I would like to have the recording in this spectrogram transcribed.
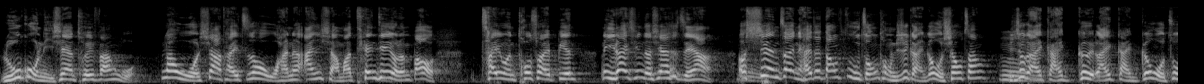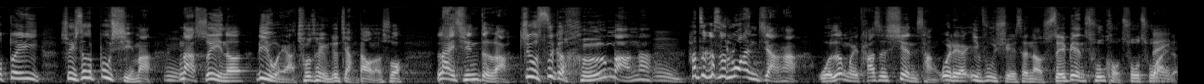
如果你现在推翻我，那我下台之后我还能安详吗？天天有人把我蔡英文拖出来编，你赖清德现在是怎样？哦，现在你还在当副总统，你就敢跟我嚣张，你就敢来敢跟来敢跟我做对立，所以这个不行嘛。那所以呢，立委啊，邱成远就讲到了，说赖清德啊就是个核盲啊，他这个是乱讲啊。我认为他是现场为了要应付学生啊，随便出口说出来的，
